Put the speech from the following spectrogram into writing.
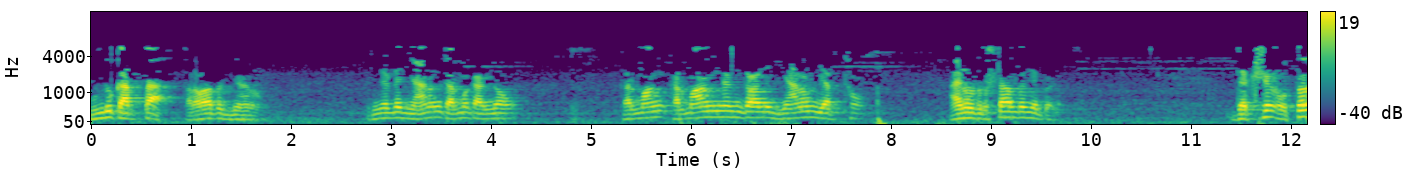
ముందు కర్త తర్వాత జ్ఞానం. ఎందుకంటే జ్ఞానం కర్మకు అంగం కర్మాం కర్మాంగం కాని జ్ఞానం వ్యర్థం. ఆయన దృష్టాంతం చెప్పాడు. దక్షిణ ఉత్తర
